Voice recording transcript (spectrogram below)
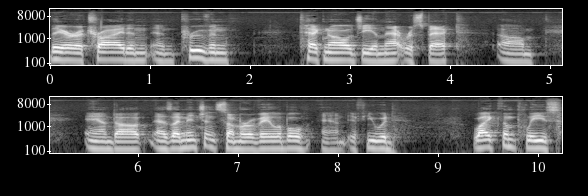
they are a tried and, and proven technology in that respect. Um, and as I mentioned, some are available. And if you would like them, please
